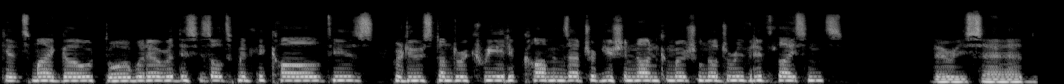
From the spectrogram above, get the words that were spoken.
Gets My Goat, or whatever this is ultimately called, is produced under a Creative Commons Attribution Non-Commercial No Derivatives license. Very sad.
